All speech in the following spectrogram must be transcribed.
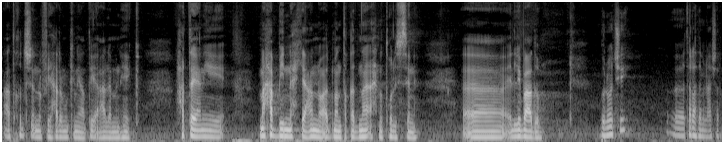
ما أعتقدش إنه في حدا ممكن يعطيه أعلى من هيك. حتى يعني ما حابين نحكي عنه قد ما انتقدناه إحنا طول السنة. آه اللي بعده. بونوتشي؟ آه ثلاثة من عشرة.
